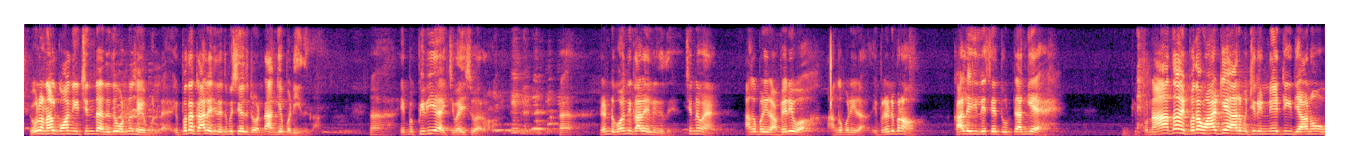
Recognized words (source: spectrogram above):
இவ்வளோ நாள் குழந்தைங்க சின்ன இருந்தது ஒன்றும் செய்ய முடியல. இப்போ தான் காலேஜில் எதுவுமே சேர்த்துட்டு வந்துட்டேன். அங்கேயே படிக்குதுக்கா. ஆ, இப்போ பிரிய ஆயிடுச்சு வயசு வரும் ஆ, ரெண்டு குழந்தைங்க காலேஜில் இருக்குது. சின்னவன் அங்கே படிக்கிறான். பெரியவோ அங்கே படிக்கிறான். இப்போ ரெண்டு பேரும் காலேஜ்லேயே சேர்த்து விட்டு அங்கேயே. இப்போ நான் தான் இப்போ தான் வாழ்க்கையே ஆரம்பிச்சிரு நேற்றுக்கு தியானம்.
